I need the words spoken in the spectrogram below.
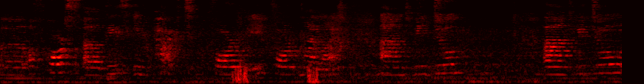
uh, of course, uh, this impact for me for my life, and we do and we do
